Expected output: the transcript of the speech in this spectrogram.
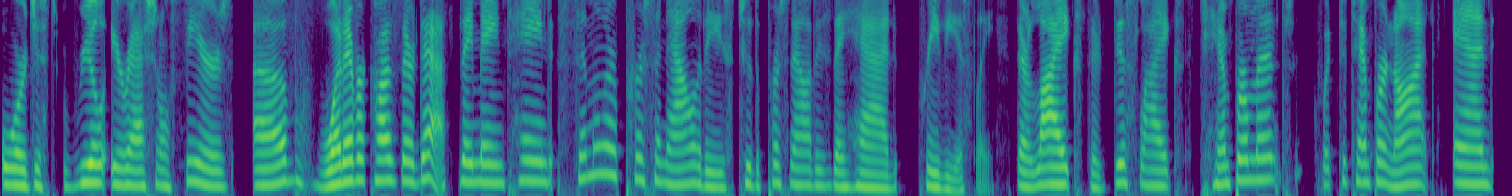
or just real irrational fears of whatever caused their death. They maintained similar personalities to the personalities they had previously their likes, their dislikes, temperament, quick to temper, not, and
